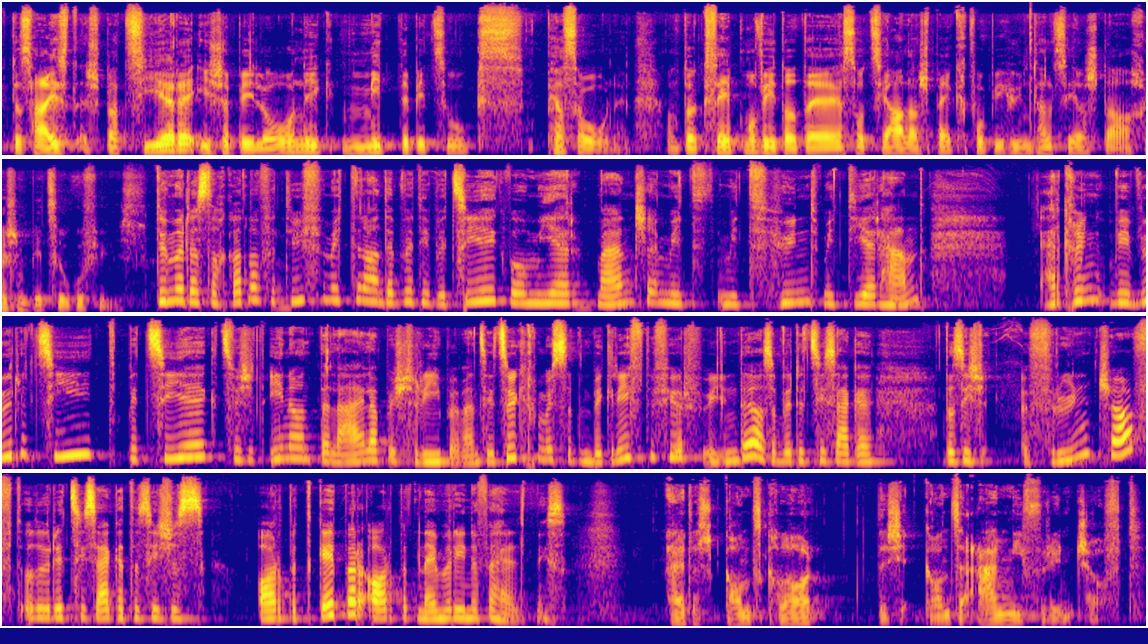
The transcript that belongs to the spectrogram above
Das heißt, Spazieren ist eine Belohnung mit den Bezugspersonen. Und da sieht man wieder den sozialen Aspekt, der bei Hunden halt sehr stark ist in Bezug auf uns. Tun wir das doch gerade noch vertiefen miteinander, eben die Beziehung, die wir Menschen mit, mit Hunden, mit Tieren haben. Herr Küng, wie würden Sie die Beziehung zwischen Ihnen und Leila beschreiben? Wenn Sie jetzt wirklich müssen einen Begriff dafür finden also würden Sie sagen, das ist eine Freundschaft oder würden Sie sagen, das ist ein Arbeitgeber-Arbeitnehmerinnen-Verhältnis? Nein, das ist ganz klar, das ist eine ganz enge Freundschaft.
